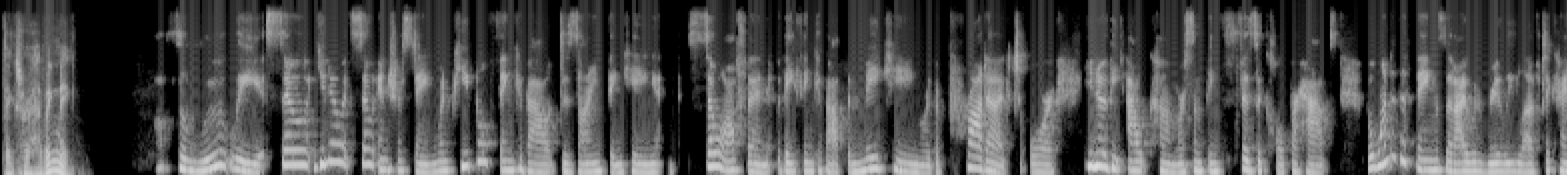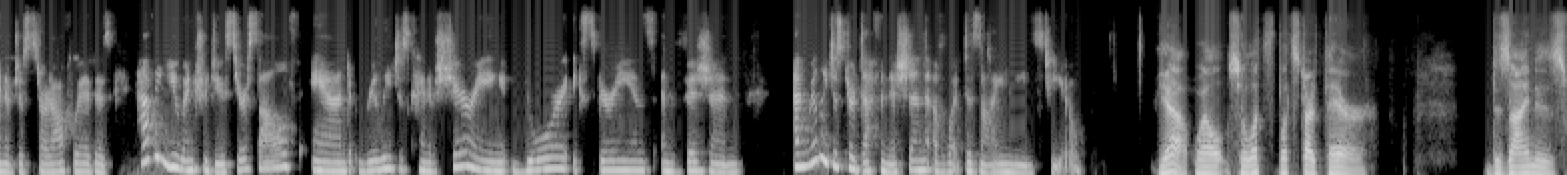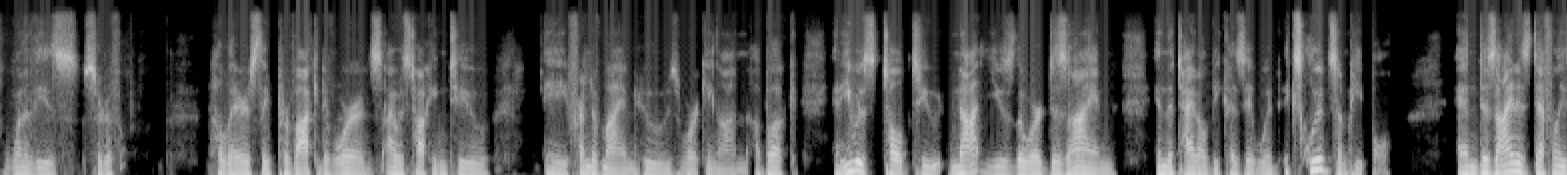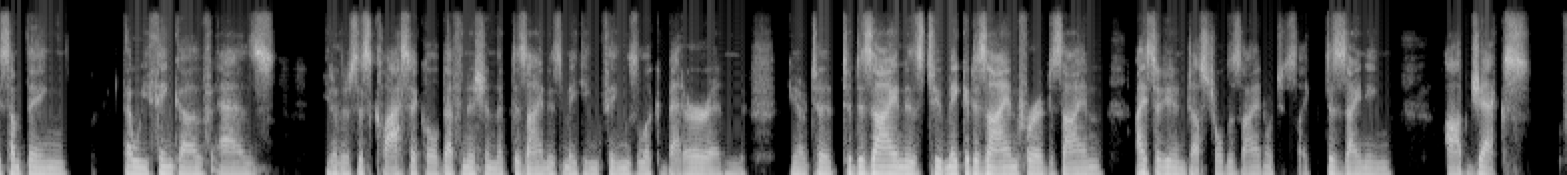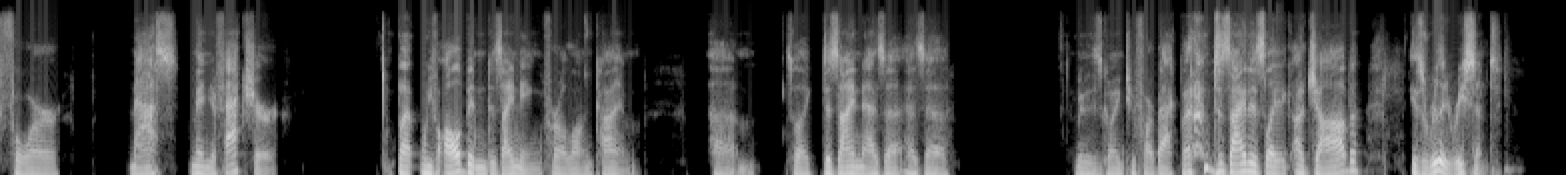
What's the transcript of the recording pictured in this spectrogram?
Thanks for having me. Absolutely. So, you know, it's so interesting when people think about design thinking, so often they think about the making or the product or, you know, the outcome or something physical perhaps. But one of the things that I would really love to kind of just start off with is having you introduce yourself and really just kind of sharing your experience and vision and really just your definition of what design means to you. Yeah, well, so let's let's start there design is one of these sort of hilariously provocative words. I was talking to a friend of mine who's working on a book, and he was told to not use the word design in the title because it would exclude some people. And design is definitely something that we think of as you know there's this classical definition that design is making things look better and you know to to design is to make a design for a design. I studied industrial design which is like designing objects for mass manufacture. But we've all been designing for a long time. Um so like design as a as a maybe this is going too far back but design is like a job is really recent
